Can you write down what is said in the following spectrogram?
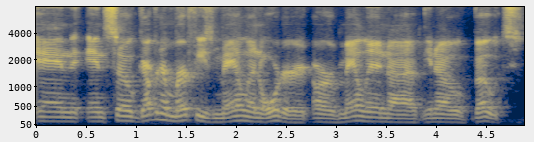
And and so Governor Murphy's mail-in order or mail-in, uh, you know, votes,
